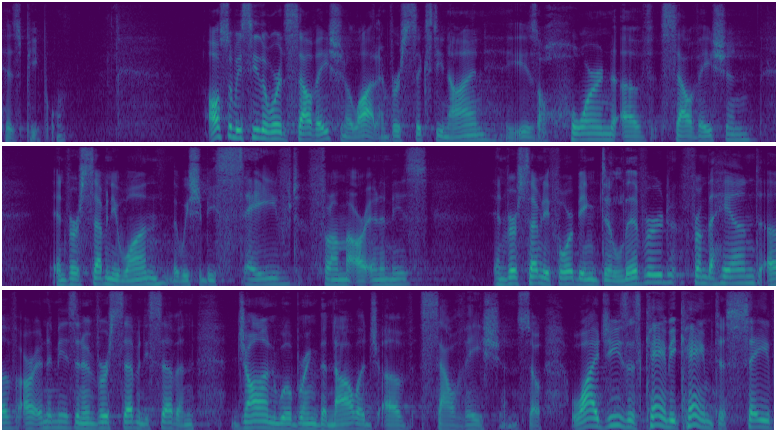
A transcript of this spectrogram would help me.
his people. Also, we see the word salvation a lot. In verse 69, he is a horn of salvation. In verse 71, that we should be saved from our enemies. In verse 74, being delivered from the hand of our enemies. And in verse 77, John will bring the knowledge of salvation. So, why Jesus came? He came to save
